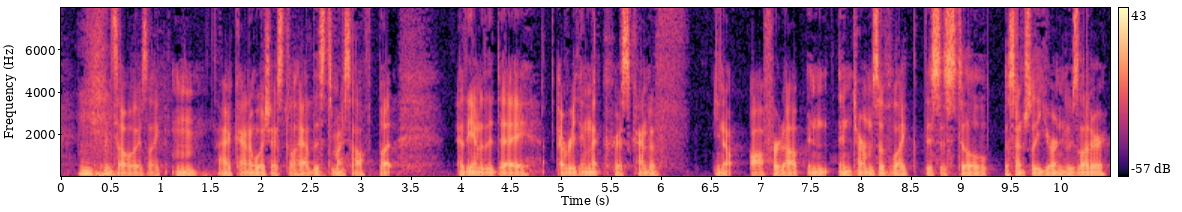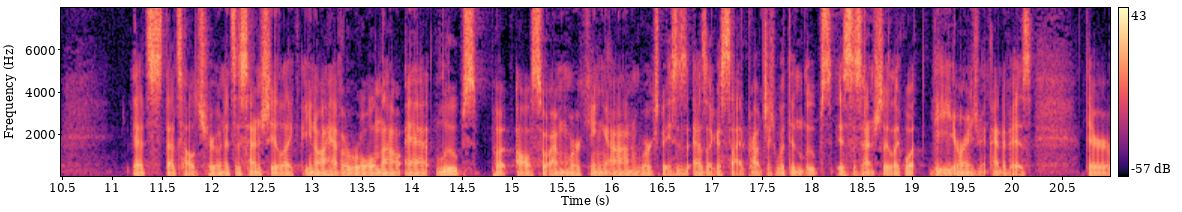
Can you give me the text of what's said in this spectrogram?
it's always like, mm, I kind of wish I still had this to myself, but at the end of the day, everything that Chris kind of, you know, offered up in in terms of like this is still essentially your newsletter that's that's held true. And it's essentially like you know i have a role now at loops but also i'm working on workspaces as like a side project within loops is essentially like what the mm-hmm. arrangement kind of is. They're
